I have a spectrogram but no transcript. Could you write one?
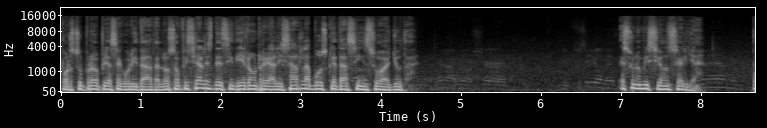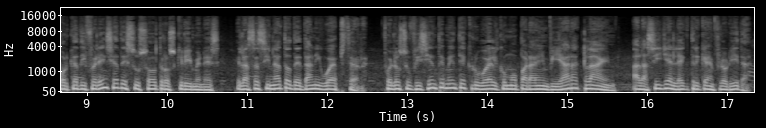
Por su propia seguridad, los oficiales decidieron realizar la búsqueda sin su ayuda. Es una misión seria, porque a diferencia de sus otros crímenes, el asesinato de Danny Webster fue lo suficientemente cruel como para enviar a Klein a la silla eléctrica en Florida,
